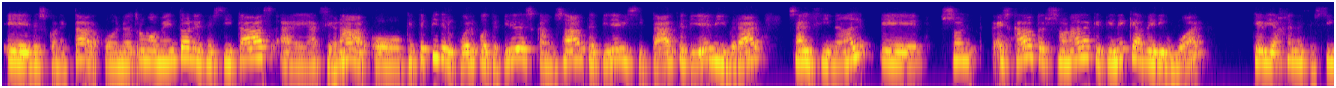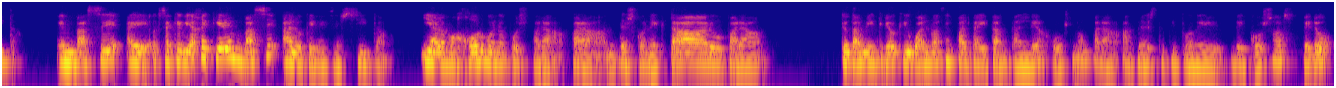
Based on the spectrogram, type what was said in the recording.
eh, desconectar o en otro momento necesitas eh, accionar o qué te pide el cuerpo, te pide descansar, te pide visitar, te pide vibrar. O sea, al final eh, son, es cada persona la que tiene que averiguar qué viaje necesita, en base, o sea, qué viaje quiere en base a lo que necesita. Y a lo mejor, bueno, pues para, para desconectar o para... Yo también creo que igual no hace falta ir tan tan lejos, ¿no? Para hacer este tipo de, de cosas, pero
